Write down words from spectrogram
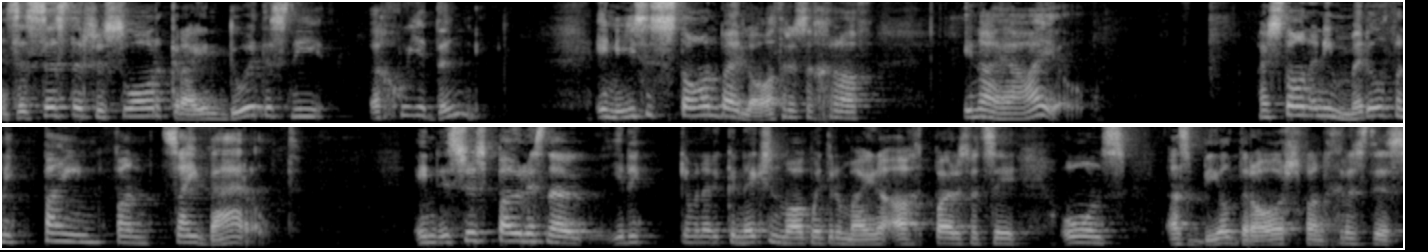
sy suster so swaar kry en dood is nie 'n goeie ding nie. En Jesus staan by Lazarus se graf en hy huil. Hy staan in die middel van die pyn van sy wêreld. En dis soos Paulus nou hierdie kan maar nou die connection maak met Romeine 8 Paulus wat sê ons as beelddraers van Christus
